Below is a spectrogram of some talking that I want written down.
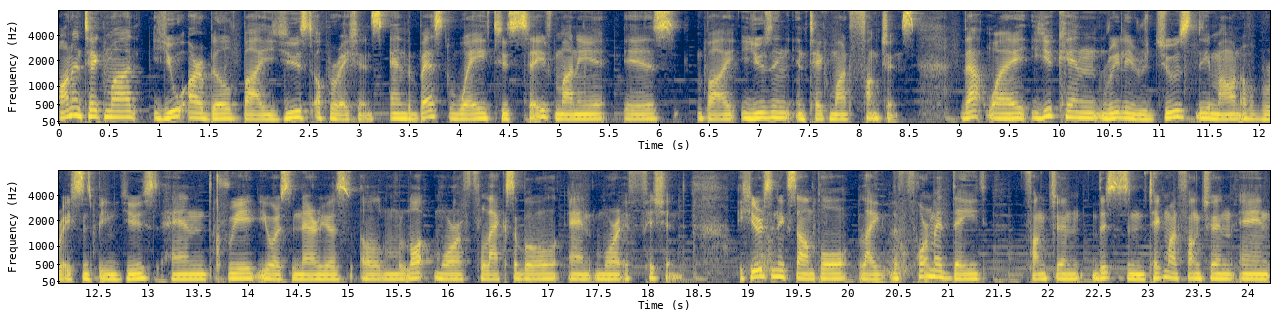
On Integromat, you are built by used operations and the best way to save money is by using Integromat functions. That way you can really reduce the amount of operations being used and create your scenarios a lot more flexible and more efficient. Here's an example like the format date function. This is an Integromat function and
